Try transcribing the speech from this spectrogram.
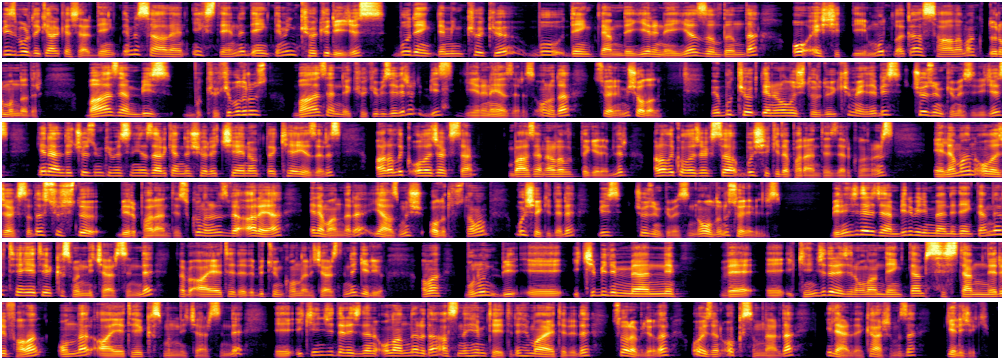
Biz buradaki arkadaşlar denklemi sağlayan x değerine denklemin kökü diyeceğiz. Bu denklemin kökü bu denklemde yerine yazıldığında o eşitliği mutlaka sağlamak durumundadır. Bazen biz bu kökü buluruz, bazen de kökü bize verir, biz yerine yazarız. Onu da söylemiş olalım. Ve bu köklerin oluşturduğu kümeyi de biz çözüm kümesi diyeceğiz. Genelde çözüm kümesini yazarken de şöyle ç.k yazarız. Aralık olacaksa, bazen aralık da gelebilir. Aralık olacaksa bu şekilde parantezler kullanırız. Eleman olacaksa da süslü bir parantez kullanırız ve araya elemanları yazmış oluruz. Tamam? Bu şekilde de biz çözüm kümesinin olduğunu söyleyebiliriz. Birinci dereceden bir bilinmeyenli denklemler TYT kısmının içerisinde. Tabi AYT'de de bütün konuların içerisinde geliyor. Ama bunun bir, e, iki bilinmeyenli ve e, ikinci dereceden olan denklem sistemleri falan onlar AYT kısmının içerisinde. E, ikinci dereceden olanları da aslında hem TYT'de hem AYT'de de sorabiliyorlar. O yüzden o kısımlarda ileride karşımıza gelecek.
